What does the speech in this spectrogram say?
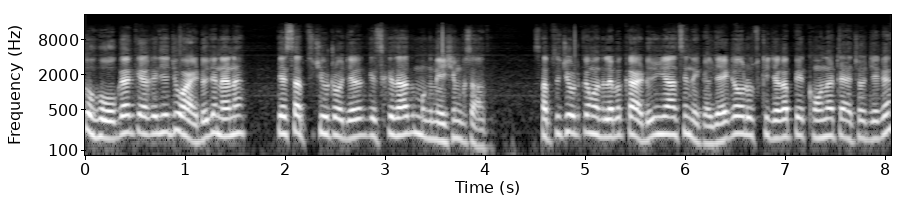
तो होगा क्या कि ये जो हाइड्रोजन है ना, ये सब्सिट्यूट हो जाएगा किसके साथ? मैग्नीशियम के साथ। सब्सिट्यूट का मतलब है कि हाइड्रोजन यहाँ से निकल जाएगा और उसकी जगह पे कौन अटैच हो जाएगा?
